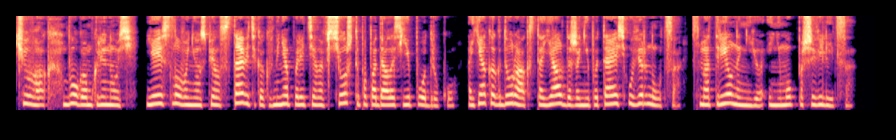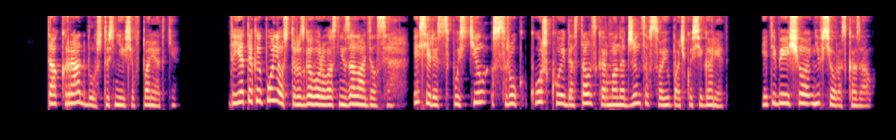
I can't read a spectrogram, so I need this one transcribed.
Чувак, богом клянусь, я и слова не успел вставить, как в меня полетело все, что попадалось ей под руку. А я, как дурак, стоял, даже не пытаясь увернуться, смотрел на нее и не мог пошевелиться. Так рад был, что с ней все в порядке. Да я так и понял, что разговор у вас не заладился. Эсерис спустил с рук кошку и достал из кармана джинсов свою пачку сигарет. Я тебе еще не все рассказал.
